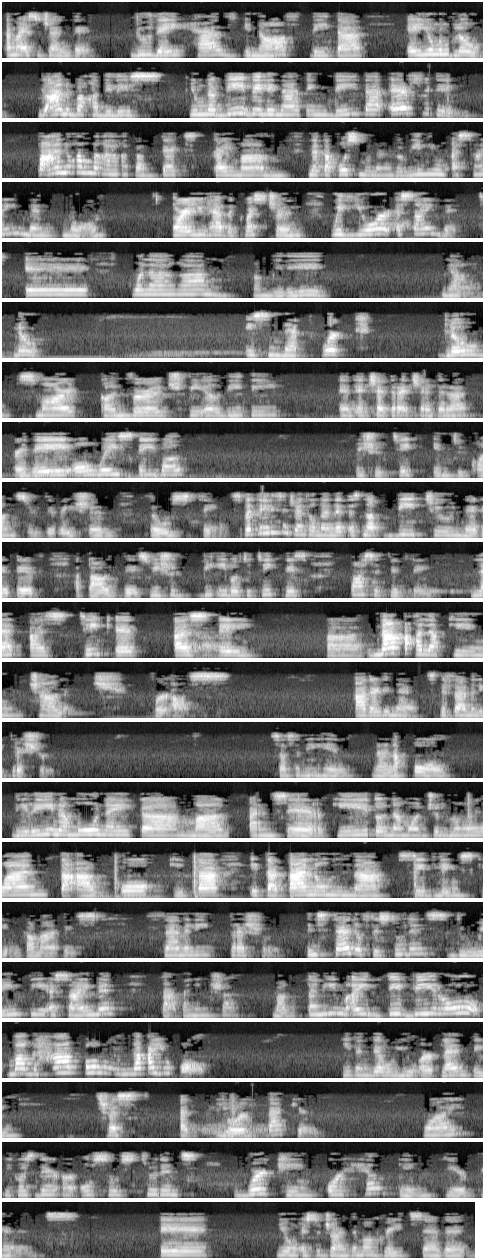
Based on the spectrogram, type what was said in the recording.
ang mga estudyante, do they have enough data? Eh, yung globe, gaano ba kabilis? Yung nabibili nating data everyday. Paano kang makakapag-text kay ma'am na tapos mo nang gawin yung assignment mo or you have a question with your assignment? Eh, wala ngang pambili ng globe. Is network Globe, Smart, Converge, PLDT, and etc. etc. Are they always stable? We should take into consideration those things. But ladies and gentlemen, let us not be too negative about this. We should be able to take this positively. Let us take it as a uh, napakalaking challenge for us. Other demands, the family pressure, sasabihin na nako, diri na munay ka mag-answer. Kito na module mo 1, taag ko, kita, itatanom na seedlings kin kamatis. Family pressure. Instead of the students doing the assignment, tatanim siya. Magtanim ay di biro, maghapong nakayuko. Even though you are planting just at your backyard. Why? Because there are also students working or helping their parents. Eh, yung estudyante mo, grade 7,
